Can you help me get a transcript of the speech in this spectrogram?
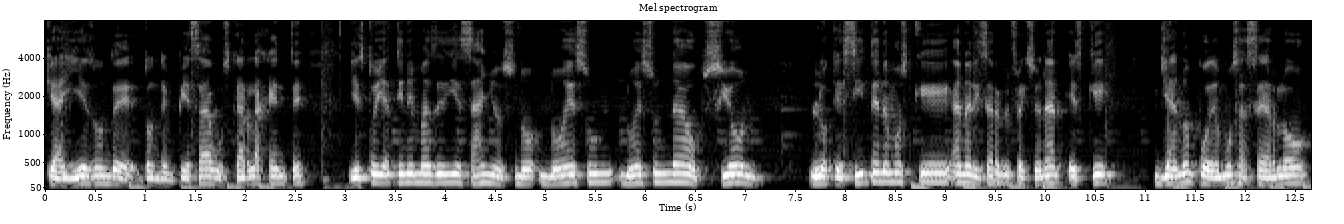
que ahí es donde, donde empieza a buscar la gente. Y esto ya tiene más de 10 años, no, no, es un, no es una opción. Lo que sí tenemos que analizar y reflexionar es que ya no podemos hacerlo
